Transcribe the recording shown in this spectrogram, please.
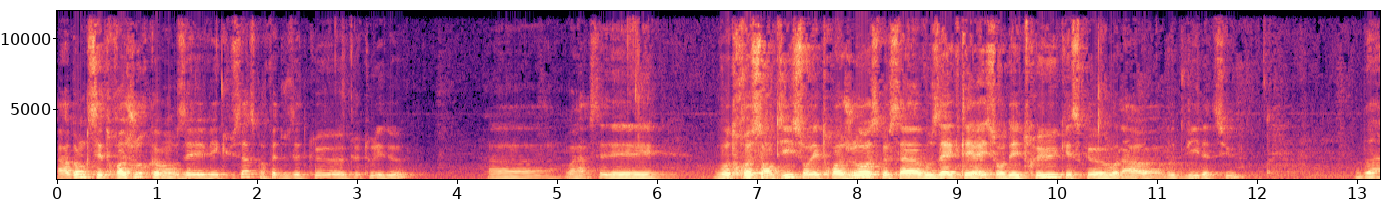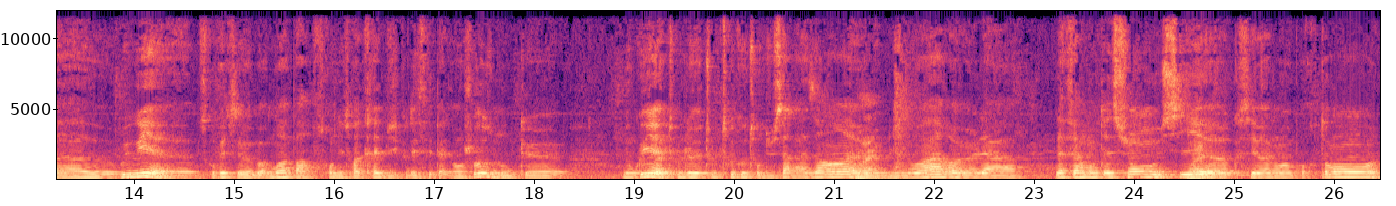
alors donc ces trois jours, comment vous avez vécu ça? Parce qu'en fait vous êtes que, que tous les deux. Euh, voilà, c'est des- votre ressenti sur les trois jours. Est-ce que ça vous a éclairé sur des trucs? Est-ce que, voilà, euh, votre vie là-dessus? Bah euh, oui, oui, euh, parce qu'en fait, euh, bah, moi, à part les trois crêpes, j'y connaissais pas grand-chose, donc, euh, donc oui, il y a tout le, tout le truc autour du sarrasin, euh, Ouais. le blé noir, la, la fermentation aussi, Ouais. que c'est vraiment important,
